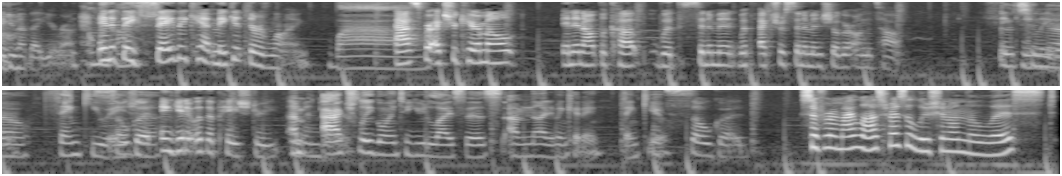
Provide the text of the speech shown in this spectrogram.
they do have that year round. Oh and if they say they can't make it, they're lying. Wow. Ask for extra caramel in and out the cup with cinnamon with extra cinnamon sugar on the top. Good Thank me to later. know. Thank you, So Asia. good, and get it with a pastry. I'm even better. actually going to utilize this. I'm not even kidding. Thank you. It's so good. So for my last resolution on the list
